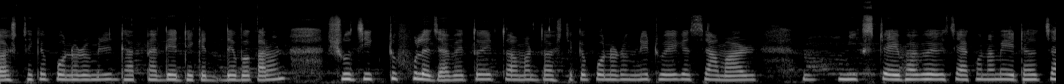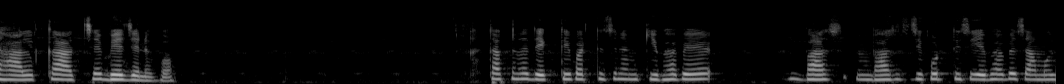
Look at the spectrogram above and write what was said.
দশ থেকে পনেরো মিনিট ঢাকনা দিয়ে ঢেকে দেব। কারণ সুজি একটু ফুলে যাবে। তো এই তো আমার দশ থেকে পনেরো মিনিট হয়ে গেছে। আমার মিক্সটা এভাবে হয়ে গেছে। এখন আমি এটা হচ্ছে হালকা আছে ভেজে নেব। তা আপনারা দেখতেই পারতেছেন আমি কীভাবে ভাস ভাজি করতেছি। এভাবে চামচ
